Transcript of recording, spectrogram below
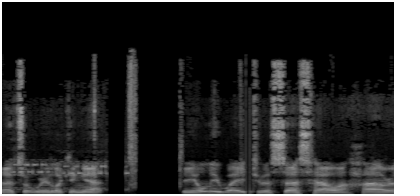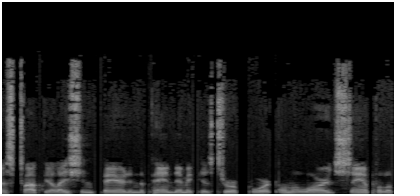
that's what we're looking at. The only way to assess how a high risk population fared in the pandemic is to report on a large sample of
